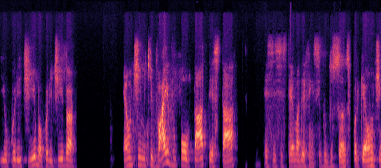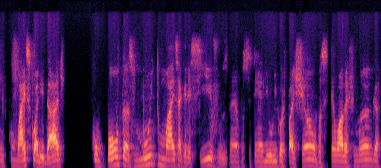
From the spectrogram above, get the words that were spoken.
e o Curitiba. O Curitiba é um time que vai voltar a testar esse sistema defensivo do Santos, porque é um time com mais qualidade, com pontas muito mais agressivos, né? Você tem ali o Igor Paixão, você tem o Aleph Manga,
